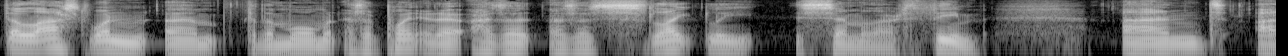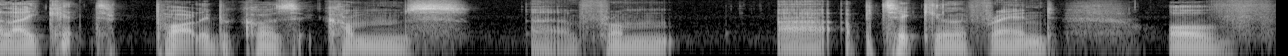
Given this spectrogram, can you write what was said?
The last one um, for the moment, as I pointed out, has a has a slightly similar theme, and I like it partly because it comes uh, from uh, a particular friend of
